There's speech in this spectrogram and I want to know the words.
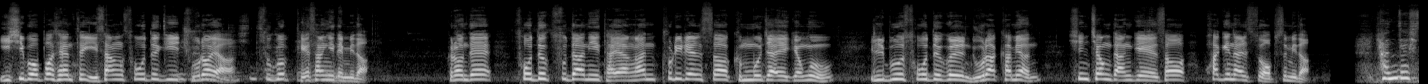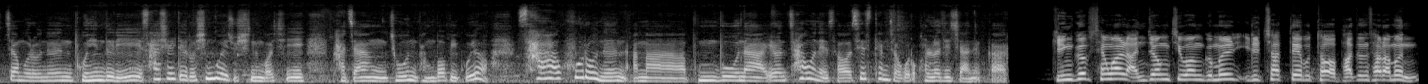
25% 이상 소득이 줄어야 수급 대상이 됩니다. 그런데 소득 수단이 다양한 프리랜서 근무자의 경우 일부 소득을 누락하면 신청 단계에서 확인할 수 없습니다. 현재 시점으로는 본인들이 사실대로 신고해 주시는 것이 가장 좋은 방법이고요. 사후로는 아마 본부나 이런 차원에서 시스템적으로 걸러지지 않을까. 긴급 생활 안정 지원금을 1차 때부터 받은 사람은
